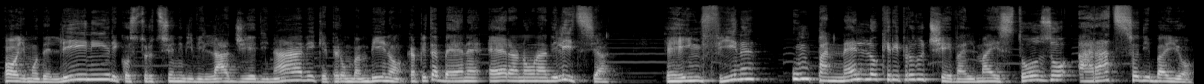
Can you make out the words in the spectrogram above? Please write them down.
Poi modellini, ricostruzioni di villaggi e di navi che per un bambino, capite bene, erano una delizia. E infine un pannello che riproduceva il maestoso arazzo di Bayeux,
